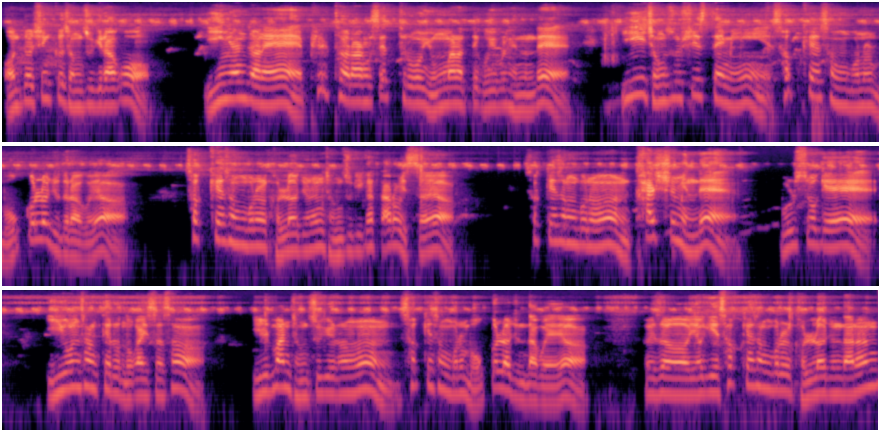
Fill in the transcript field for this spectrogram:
언더 싱크 정수기라고 2년 전에 필터랑 세트로 6만원대 구입을 했는데 이 정수 시스템이 석회 성분을 못 걸러주더라고요. 석회 성분을 걸러주는 정수기가 따로 있어요. 석회 성분은 칼슘인데 물속에 이온 상태로 녹아 있어서 일반 정수기로는 석회 성분을 못 걸러준다고 해요. 그래서 여기 석회 성분을 걸러준다는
